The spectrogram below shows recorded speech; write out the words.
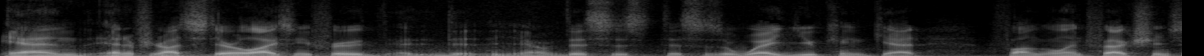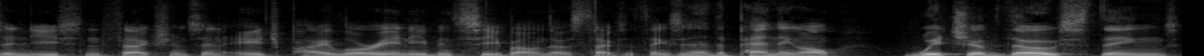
And, and if you're not sterilizing your food, uh, you know, this is, this is a way you can get fungal infections and yeast infections and H. pylori and even SIBO and those types of things. And then depending on which of those things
